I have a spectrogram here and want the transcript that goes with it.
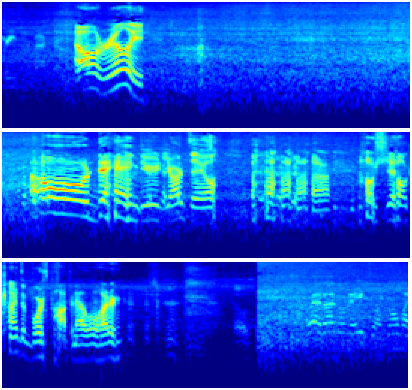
trees in the background. Oh really? Oh dang, dude, yardtail. oh shit, all kinds of boards popping out of the water. Brad, I'm on age like all my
